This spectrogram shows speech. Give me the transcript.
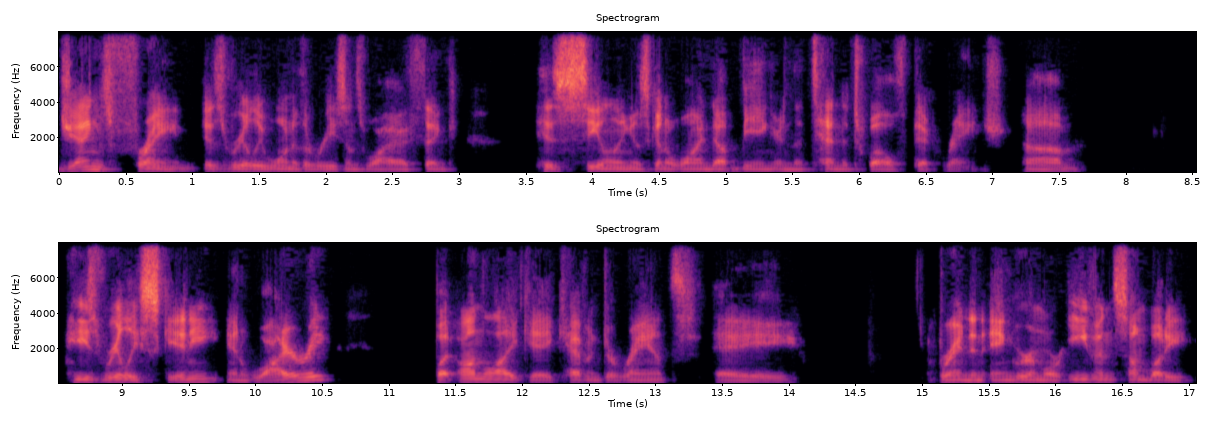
Dieng's frame is really one of the reasons why I think his ceiling is going to wind up being in the 10 to 12 pick range. Um, he's really skinny and wiry, but unlike a Kevin Durant, a Brandon Ingram, or even somebody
